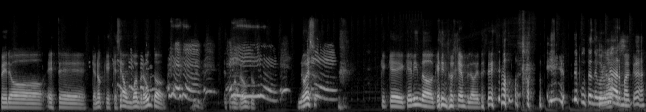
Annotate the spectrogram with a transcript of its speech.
Pero este, que, no, que, que sea un buen producto, es un buen producto. No es. Qué, qué- qué lindo, qué lindo ejemplo que tenemos. Estás apuntando Si con no- un arma acá.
